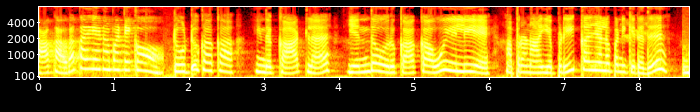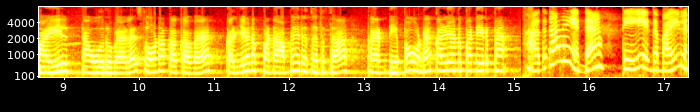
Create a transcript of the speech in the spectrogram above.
காக்காவை கல்யாணம் பண்ணிக்கோ. டூட்டு காக்கா இந்த காட்டில் எந்த ஒரு காக்காவும் இல்லையே. அப்புறம் நான் எப்படி கல்யாணம் பண்ணிக்கிறது? மயில் நான் ஒரு வேளை சோனா காக்காவை கல்யாணம் பண்ணாம இருந்திருந்தா கண்டிப்பா உன்னை கல்யாணம் பண்ணியிருப்பேன் அதனால என்ன? நீ இந்த மயில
